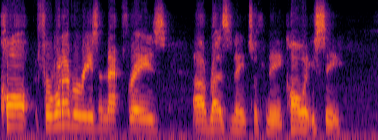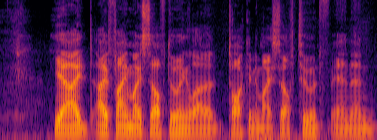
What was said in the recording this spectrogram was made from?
call for whatever reason that phrase uh, resonates with me call what you see yeah, I I find myself doing a lot of talking to myself too, and and then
